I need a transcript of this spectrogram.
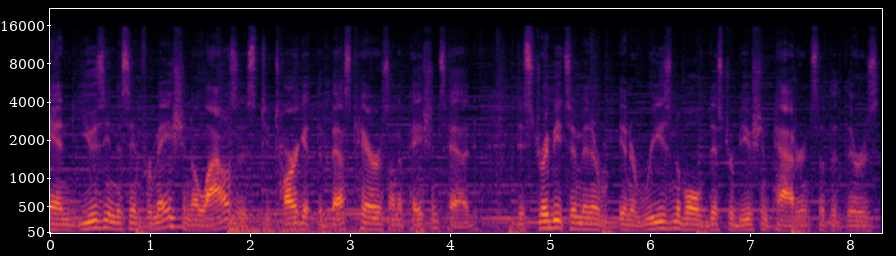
and using this information allows us to target the best hairs on a patient's head, distributes them in a, in a reasonable distribution pattern so that there's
